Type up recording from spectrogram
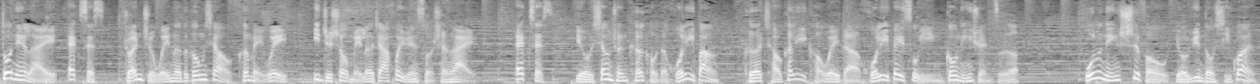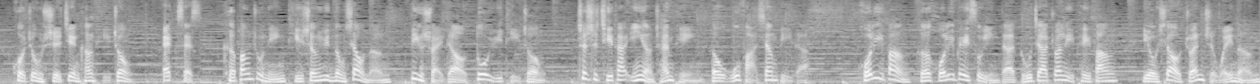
多年来，Access 转脂维能的功效和美味一直受美乐家会员所深爱。Access 有香醇可口的活力棒和巧克力口味的活力倍速饮供您选择。无论您是否有运动习惯或重视健康体重，Access 可帮助您提升运动效能并甩掉多余体重，这是其他营养产品都无法相比的。活力棒和活力倍速饮的独家专利配方，有效转脂为能，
